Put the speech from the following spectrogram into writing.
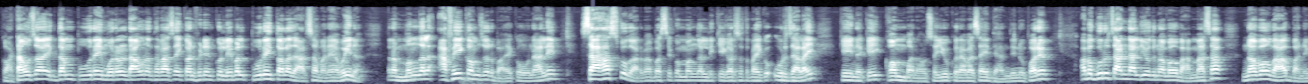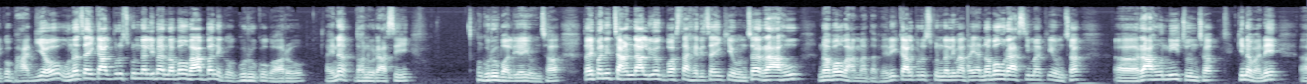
घटाउँछ एकदम पुरै मोरल डाउन अथवा चाहिँ कन्फिडेन्टको लेभल पुरै तल झार्छ भने होइन। तर मङ्गल आफै कमजोर भएको हुनाले साहसको घरमा बसेको मङ्गलले के गर्छ तपाईँको ऊर्जालाई केही न केही कम बनाउँछ यो कुरामा चाहिँ ध्यान दिनु पऱ्यो अब गुरु चाण्डाल योग नवौँ भावमा छ। नवौँ भाव भनेको भाग्य हो। हुन चाहिँ कालपुरुष कुण्डलीमा नवौँ भाव भनेको गुरुको घर हो होइन? धनु राशि गुरु बलियै हुन्छ। तैपनि चाण्डाल योग बस्दाखेरि चाहिँ के हुन्छ? राहु नवौँ भावमा त फेरि कालपुरुष कुण्डलीमा या नवौँ राशिमा के हुन्छ? राहु निच हुन्छ। किनभने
